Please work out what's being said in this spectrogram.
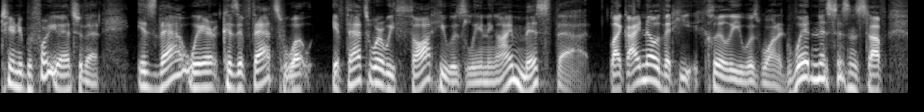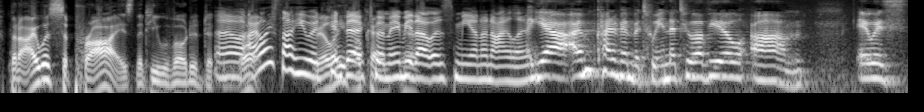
Tierney, before you answer that, is that where? Because if that's what, if that's where we thought he was leaning, I missed that. Like I know that he clearly was wanted witnesses and stuff, but I was surprised that he voted to. Convict. Oh, I always thought he would really? convict, okay. but maybe yeah. that was me on an island. Yeah, I'm kind of in between the two of you. Um, it was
